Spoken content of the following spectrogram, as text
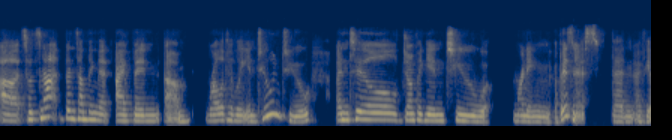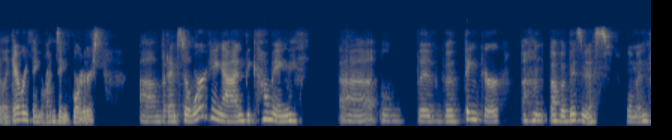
Uh, so it's not been something that I've been um, relatively in tune to until jumping into running a business. Then I feel like everything runs in quarters. Um, but I'm still working on becoming uh, the the thinker of a business woman.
